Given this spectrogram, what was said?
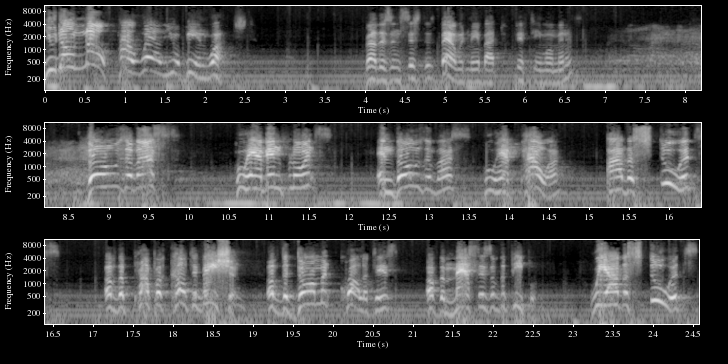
You don't know how well you're being watched. Brothers and sisters, bear with me about 15 more minutes. Those of us who have influence and those of us who have power are the stewards of the proper cultivation of the dormant qualities of the masses of the people. We are the stewards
